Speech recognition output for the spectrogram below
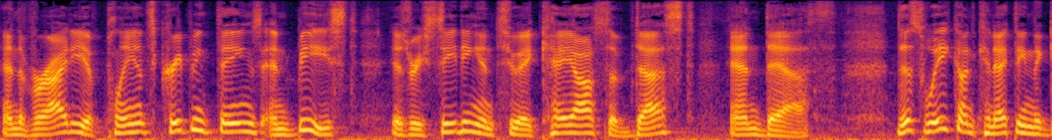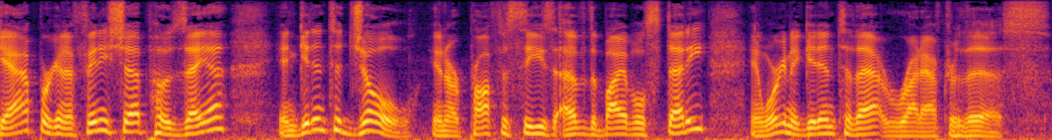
and the variety of plants, creeping things, and beasts is receding into a chaos of dust and death. This week on Connecting the Gap, we're going to finish up Hosea and get into Joel in our Prophecies of the Bible study, and we're going to get into that right after this.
